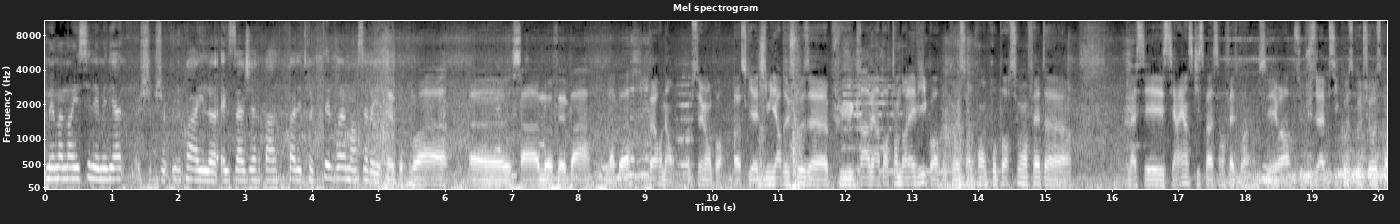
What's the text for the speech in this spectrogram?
mais maintenant ici, les médias, je, je, je crois, ils exagèrent pas, pas les trucs. C'est vraiment sérieux. Et pour moi, euh, ça me fait pas la peur. Peur, non, absolument pas. Parce qu'il y a 10 milliards de choses euh, plus graves et importantes dans la vie, quoi. Donc, si on prend en proportion, en fait, euh, bah, c'est c'est rien ce qui se passe, en fait, quoi. C'est voilà, c'est plus de la psychose qu'autre chose, quoi.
